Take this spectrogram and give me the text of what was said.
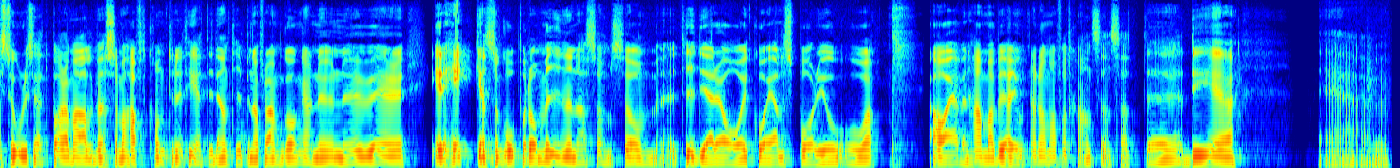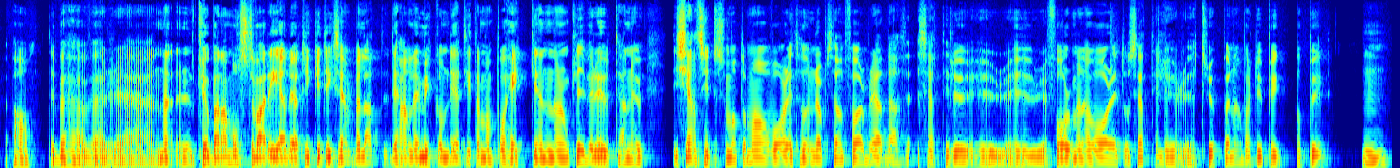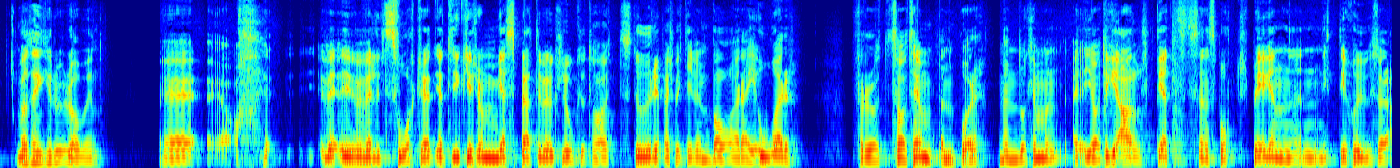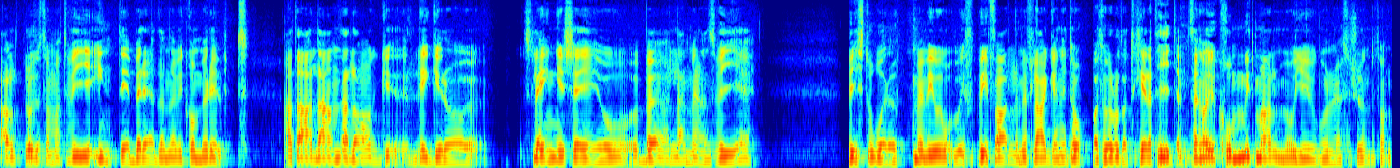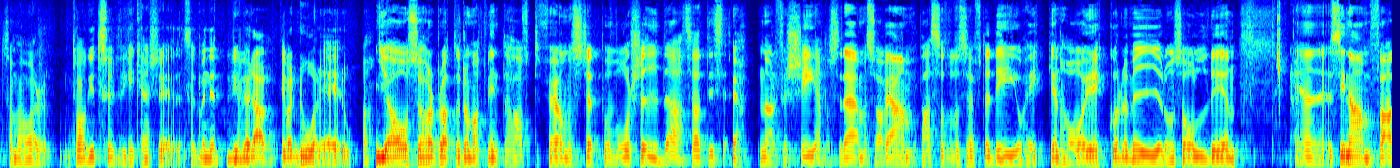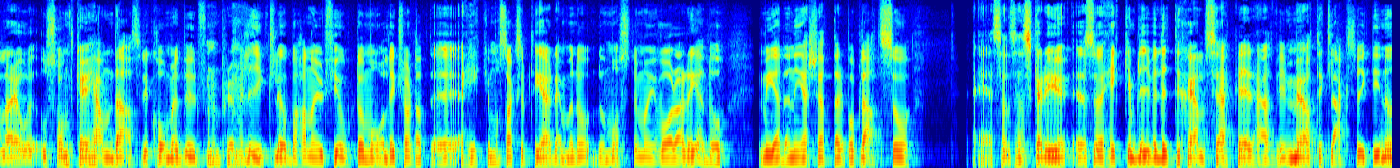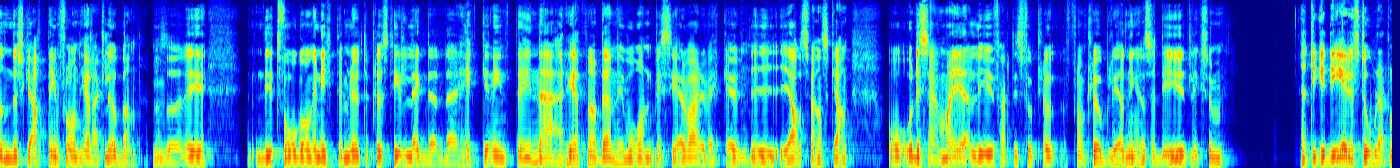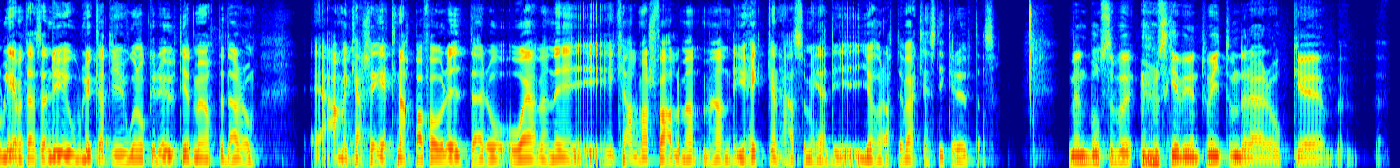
historiskt sett bara Malmö som har haft kontinuitet i den typen av framgångar. Nu, nu är, är det Häcken som går på de minerna som, som eh, tidigare AIK, Elfsborg och, och ja, även Hammarby har gjort när de har fått chansen. Så att eh, det Eh, ja, det behöver... Eh, klubbarna måste vara redo. Jag tycker till exempel att det handlar mycket om det. Tittar man på Häcken när de kliver ut här nu. Det känns inte som att de har varit 100% förberedda. Sett till hur, hur, hur formen har varit och sett till hur, hur truppen har varit uppbyggd. Mm. Vad tänker du Robin? Eh, ja, det är väldigt svårt. Jag, jag tycker som Jesper att det är väl klokt att ta ett större perspektiv än bara i år för att ta tempen på det. Men då kan man, jag tycker alltid att sen Sportspegeln 97 så har det alltid låtit som att vi inte är beredda när vi kommer ut. Att alla andra lag ligger och slänger sig och bölar medan vi är vi står upp men vi, vi, vi faller med flaggan i topp. Alltså, det har rått hela tiden. Sen har ju kommit Malmö och Djurgården och Östersund och sånt som har tagits ut. Vilket kanske, men det, vi har väl alltid varit dåliga i Europa. Ja och så har det pratat om att vi inte har haft fönstret på vår sida. Alltså att det öppnar för sent och sådär. Men så har vi anpassat oss efter det och Häcken har ju ekonomi och de sålde en eh, sina anfallare och, och, sånt kan ju hända. Alltså det kommer ett bud från en Premier League-klubb och han har gjort 14 mål. Det är klart att eh, Häcken måste acceptera det men då, då, måste man ju vara redo med en ersättare på plats. Och sen, sen, ska det ju, alltså Häcken blir väl lite självsäkra i det här. Att vi möter Klaxvik, det är en underskattning från hela klubben. Mm. Alltså det, är, det är två gånger 90 minuter plus tillägg där, där Häcken inte är i närheten av den nivån vi ser varje vecka ute i, i allsvenskan. Och, och detsamma gäller ju faktiskt för klubb, från klubbledningen. Så det är ju liksom, jag tycker det är det stora problemet här. Sen är det ju olyckligt att Djurgården åker ut i ett möte där de ja, men kanske är knappa favoriter och, och även i, i Kalmars fall. Men, men det är ju Häcken här som är, det gör att det verkligen sticker ut. Alltså. Men Bosse skrev ju en tweet om det där och eh,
